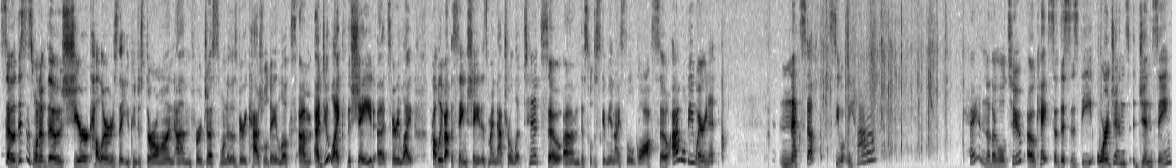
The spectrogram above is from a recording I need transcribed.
So this is one of those sheer colors that you can just throw on um, for just one of those very casual day looks. Um, I do like the shade. Uh, it's very light probably about the same shade as my natural lip tint. So um, this will just give me a nice little gloss. So I will be wearing it. Next up, let's see what we have. Okay, another little tube. Okay, so this is the Origins GinZing.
